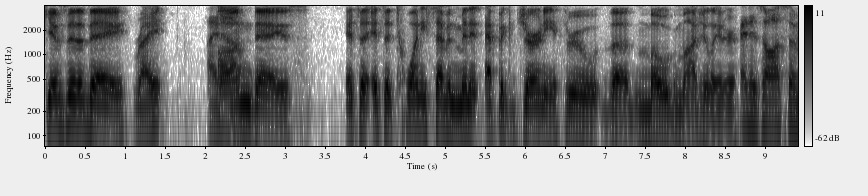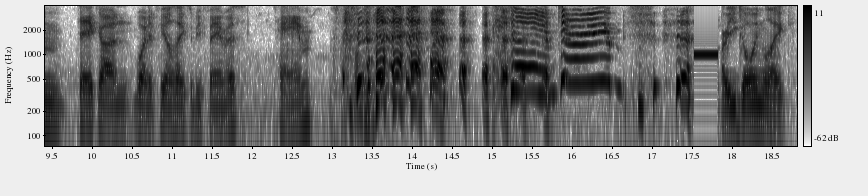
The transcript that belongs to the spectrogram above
gives it a day Right? I know. on days. It's a it's a 27 minute epic journey through the Moog modulator. and his awesome take on what it feels like to be famous. Tame. tame, tame! Are you going like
